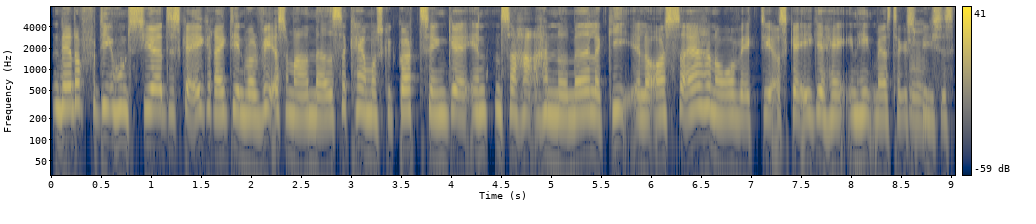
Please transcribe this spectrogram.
netop fordi hun siger, at det skal ikke rigtig involvere så meget mad, så kan jeg måske godt tænke, at enten så har han noget madallergi, eller også så er han overvægtig og skal ikke have en hel masse, der kan mm. spises.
